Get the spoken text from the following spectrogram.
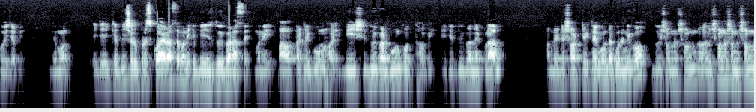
হয়ে যাবে। যেমন এই যে এইটা বিশের উপরে স্কোয়ার আছে মানে কি বিশ দুইবার আছে মানে পাওয়ার থাকলে গুণ হয়। বিশ দুইবার গুণ করতে হবে। এই যে দুইবার লিখলাম আমরা এটা শর্ট টেকটা গুণটা করে নিব। দুই শূন্য শূন্য শূন্য শূন্য শূন্য,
